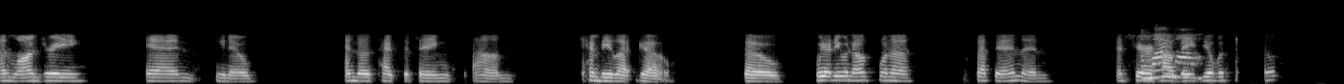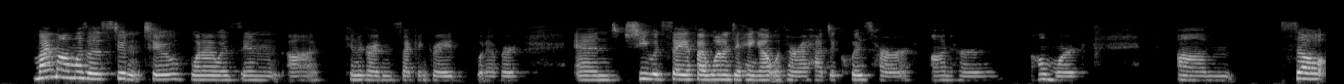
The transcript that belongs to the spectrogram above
and laundry and, you know, and those types of things um, can be let go. So would anyone else want to step in and, and share my how mom- they deal with My mom was a student too when I was in uh, kindergarten, second grade, whatever. And she would say if I wanted to hang out with her, I had to quiz her on her homework. Um, so,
